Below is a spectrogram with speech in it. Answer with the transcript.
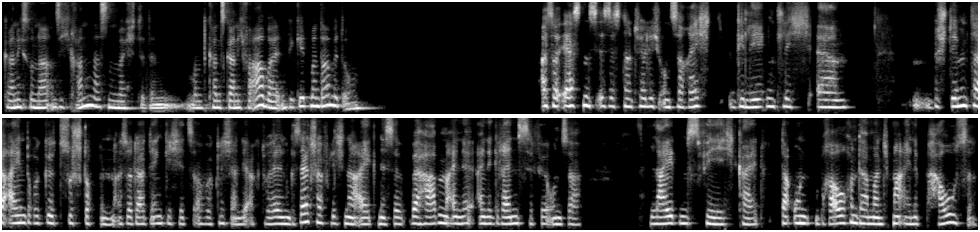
gar nicht so nah an sich ranlassen möchte, denn man kann es gar nicht verarbeiten. Wie geht man damit um? Also erstens ist es natürlich unser Recht, gelegentlich ähm, bestimmte Eindrücke zu stoppen. Also da denke ich jetzt auch wirklich an die aktuellen gesellschaftlichen Ereignisse. Wir haben eine, eine Grenze für unsere Leidensfähigkeit da, und brauchen da manchmal eine Pause.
